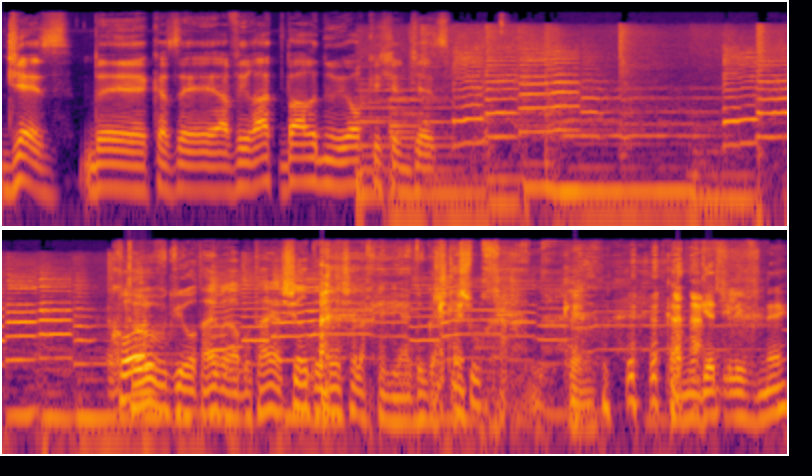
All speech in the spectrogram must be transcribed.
ג'אז בכזה אווירת בר ניו יורקי של ג'אז. כל טוב גבירותיי ורבותיי השיר דומה שלכם מיד הוגש לשולחן. כן כאן גדי לבנה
